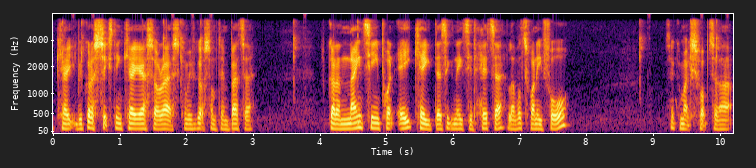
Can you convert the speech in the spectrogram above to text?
Okay, we've got a 16k SRS. Can we've got something better? We've got a 19.8k designated hitter, level 24. I think I might swap to that.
